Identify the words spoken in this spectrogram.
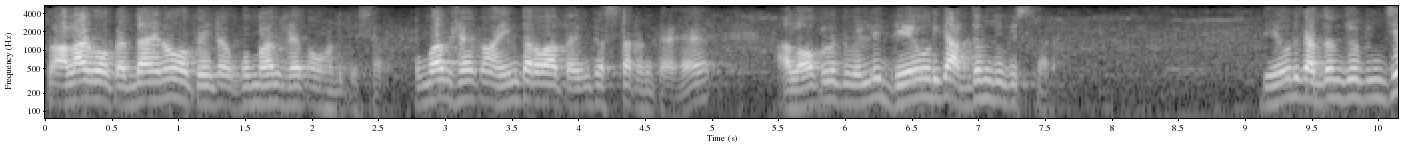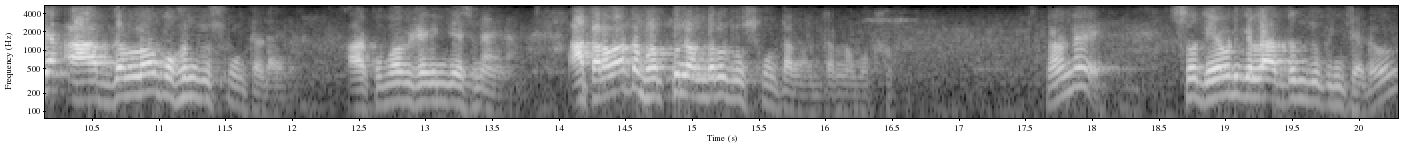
సో అలాగే ఒక పెద్ద ఆయన ఓ పీఠ కుంభాభిషేకం ఒకటి చేశారు. కుంభాభిషేకం అయిన తర్వాత ఏం చేస్తారంటే ఆ లోపలికి వెళ్ళి దేవుడికి అర్థం చూపిస్తారు దేవుడికి అర్థం చూపించి ఆ అద్దంలో ముఖం చూసుకుంటాడు ఆయన. ఆ కుంభాభిషేకం చేసిన ఆయన. ఆ తర్వాత భక్తులు అందరూ చూసుకుంటారు అర్థంలో ముఖం. ఏమండి? సో దేవుడికి ఇలా అర్థం చూపించాడు.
